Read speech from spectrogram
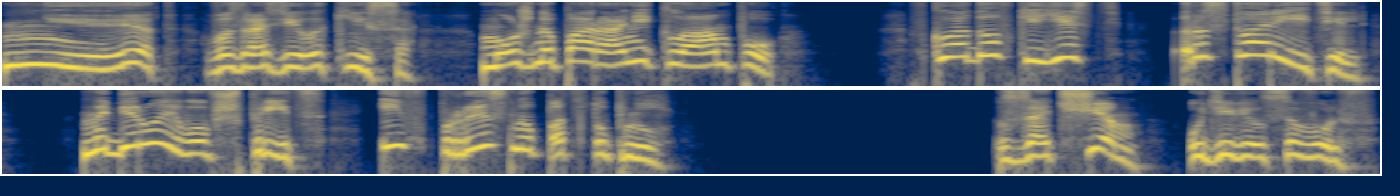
«Нет», — возразила киса, — «можно поранить лампу. В кладовке есть растворитель. Наберу его в шприц и впрысну под ступни». «Зачем?» — удивился Вульф.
